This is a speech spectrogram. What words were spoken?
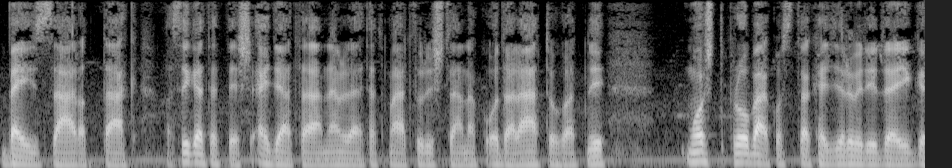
be is záratták a szigetet, és egyáltalán nem lehetett már turistának oda látogatni, most próbálkoztak egy rövid ideig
